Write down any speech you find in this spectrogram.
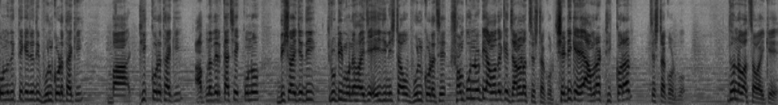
কোনো দিক থেকে যদি ভুল করে থাকি বা ঠিক করে থাকি, আপনাদের কাছে কোনো বিষয় যদি ত্রুটি মনে হয় যে এই জিনিসটা ও ভুল করেছে, সম্পূর্ণটি আমাদেরকে জানানোর চেষ্টা করব সেটিকে আমরা ঠিক করার চেষ্টা করব। ধন্যবাদ সবাইকে।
